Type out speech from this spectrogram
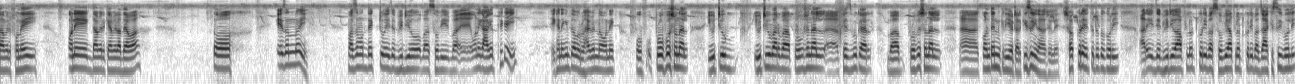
দামের ফোনেই অনেক দামের ক্যামেরা দেওয়া। তো এই জন্যই মাঝে মধ্যে একটু এই যে ভিডিও বা ছবি বা অনেক আগের থেকেই এখানে কিন্তু আবার ভাবেন না, অনেক প্রফেশনাল ইউটিউব ইউটিউবার বা প্রফেশনাল ফেসবুকার বা প্রফেশনাল কন্টেন্ট ক্রিয়েটার কিছুই না আসলে। শখ করে এতটুকু করি, আর এই যে ভিডিও আপলোড করি বা ছবি আপলোড করি বা যা কিছুই বলি,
